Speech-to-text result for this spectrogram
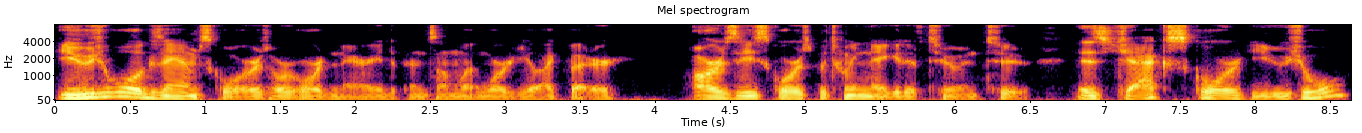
Usual exam scores, or ordinary, depends on what word you like better, are z-scores between negative 2 and 2. Is Jack's score usual?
